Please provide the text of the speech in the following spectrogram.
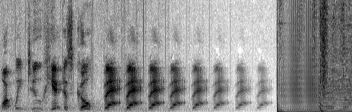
What we do here is go back, back, back, back, back, back, back, back.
